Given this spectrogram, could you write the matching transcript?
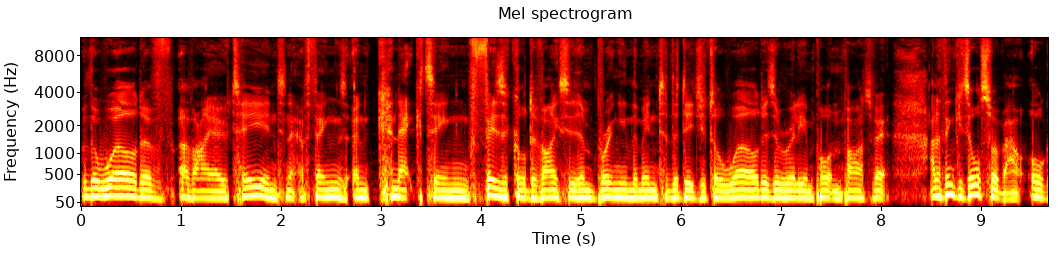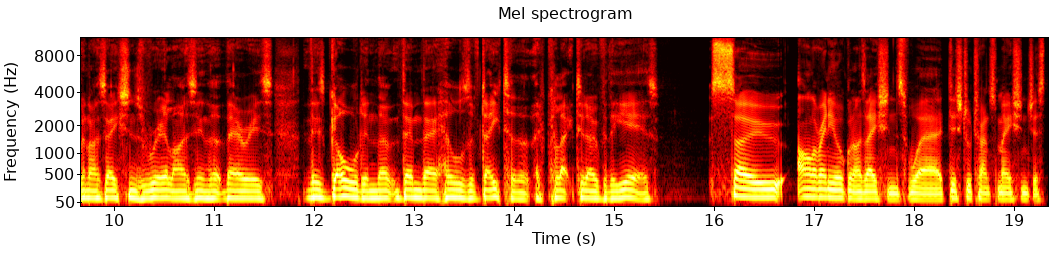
the world of, of IoT, Internet of Things, and connecting physical devices and bringing them into the digital world is a really important part of it. And I think it's also about organizations realizing that there is there's gold in the, them their hills of data that they've collected over the years. So, are there any organizations where digital transformation just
